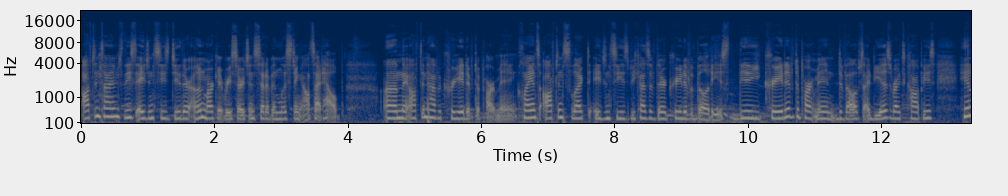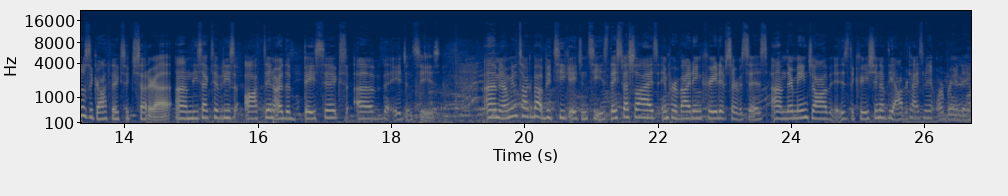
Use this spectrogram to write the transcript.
Oftentimes, these agencies do their own market research instead of enlisting outside help. Um, they often have a creative department. Clients often select agencies because of their creative abilities. The creative department develops ideas, writes copies, handles the graphics, etc. Um, these activities often are the basics of the agencies. Um, I'm going to talk about boutique agencies. They specialize in providing creative services. Um, their main job is the creation of the advertisement or branding.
